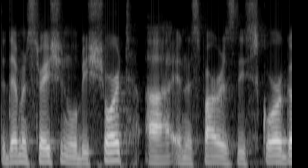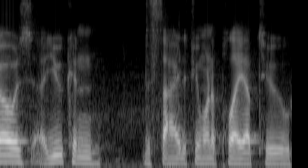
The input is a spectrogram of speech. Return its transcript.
the demonstration will be short, uh, and as far as the score goes, uh, you can decide if you want to play up to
